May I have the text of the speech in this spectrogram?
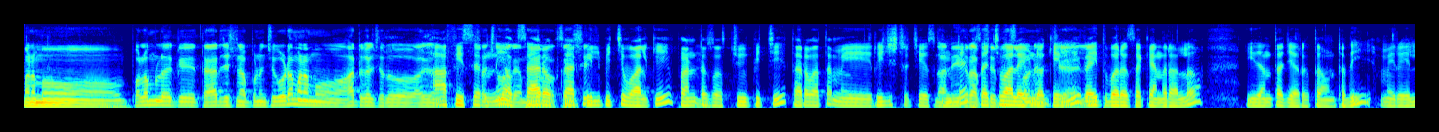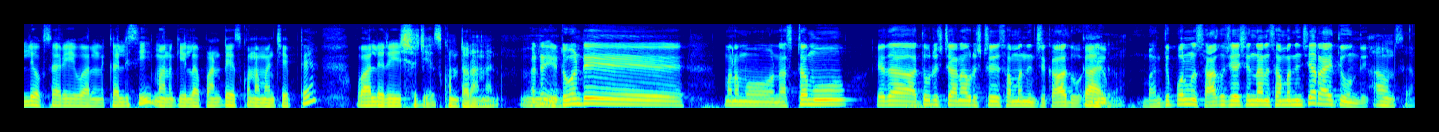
మనము పొలంలోకి తయారు చేసినప్పటి నుంచి కూడా మనము హార్టికల్చర్ ఆఫీసర్ని ఒకసారి ఒకసారి పిలిపించి వాళ్ళకి పంట చూపించి తర్వాత మీ రిజిస్టర్ చేసుకుంటే క్రాప్ సచివాలయంలోకి వెళ్ళి రైతు భరోసా కేంద్రాల్లో ఇదంతా జరుగుతూ ఉంటుంది. మీరు వెళ్ళి ఒకసారి వాళ్ళని కలిసి మనకి ఇలా పంట వేసుకున్నామని చెప్తే వాళ్ళు రిజిస్టర్ చేసుకుంటారు అన్నట్టు అంటే ఎటువంటి మనము నష్టము లేదా అతివృష్టి అనావృష్టి సంబంధించి కాదు. బంతి పూలను సాగు చేసిన దానికి సంబంధించి రాయితీ ఉంది. అవును సార్.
